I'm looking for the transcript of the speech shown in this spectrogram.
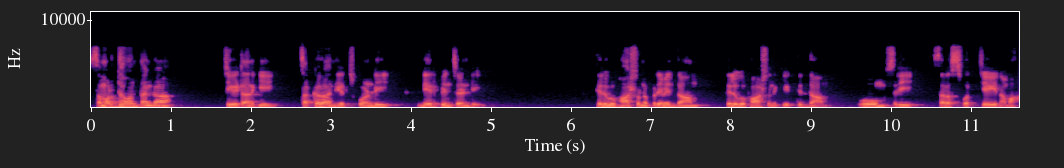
సమర్థవంతంగా చేయటానికి చక్కగా నేర్చుకోండి నేర్పించండి. తెలుగు భాషను ప్రేమిద్దాం తెలుగు భాషను కీర్తిద్దాం. ఓం శ్రీ సరస్వత్యై నమః.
